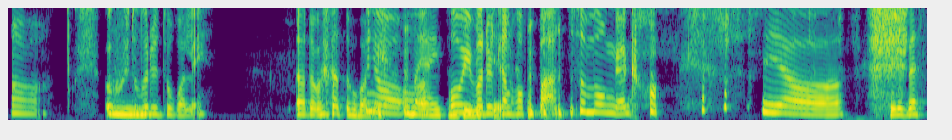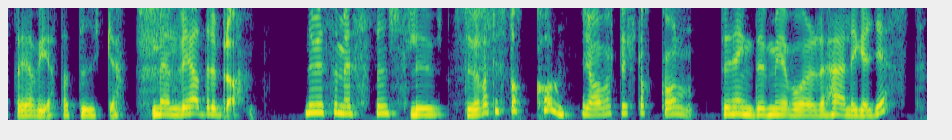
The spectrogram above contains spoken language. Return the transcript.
Ja. Usch, då var Mm. du dålig. Ja, då var jag dålig när jag inte Oj, dyker. vad du kan hoppa så många gånger. Ja, det är det bästa jag vet, att dyka. Men vi hade det bra. Nu är semestern slut. Du har varit i Stockholm. Jag har varit i Stockholm. Du hängde med vår härliga gäst,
